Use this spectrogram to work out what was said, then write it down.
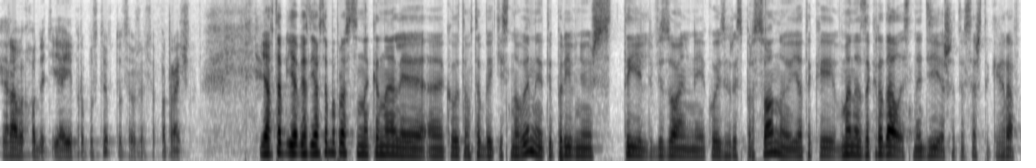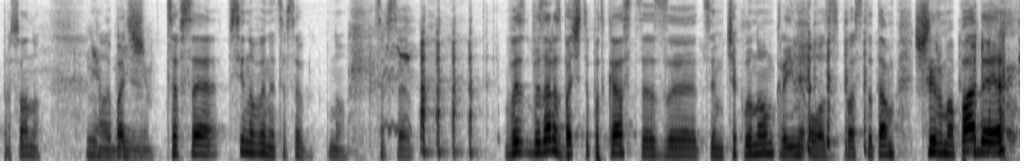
гра виходить, і я її пропустив, то це вже все потрачено. Я в тебе, я, я- в тебе просто на каналі, е, коли там в тебе якісь новини, і ти порівнюєш стиль візуальний якоїсь гри з персоною. Я такий, в мене закрадалась надія, що ти все ж таки грав в персону. Ні, Але бачиш, ні, ні. це все, всі новини, це все, ну, це все. Ви, ви зараз бачите подкаст з цим чаклуном країни Оз. Просто там ширма падає,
